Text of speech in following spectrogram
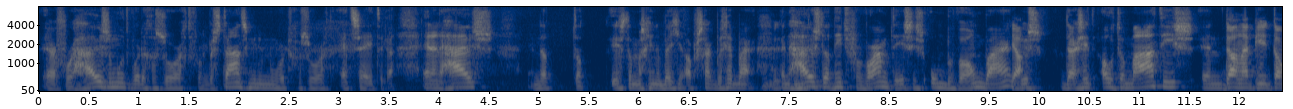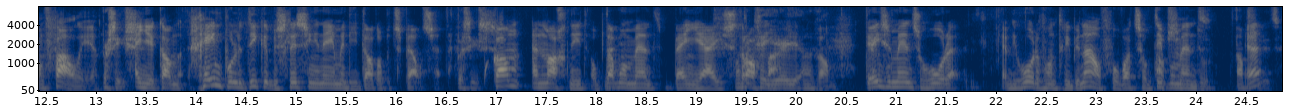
er voor huizen moet worden gezorgd, voor een bestaansminimum wordt gezorgd, et cetera. En een huis, en dat, dat is dan misschien een beetje een abstract begrip, maar een huis dat niet verwarmd is, is onbewoonbaar. Ja. Dus daar zit automatisch een Dan, heb je, dan faal je. Precies. En je kan geen politieke beslissingen nemen die dat op het spel zetten. Precies. Kan en mag niet. Op dat moment ben jij Want dan strafbaar. creëer je een ramp. Deze mensen horen, ja, die horen voor een tribunaal voor wat ze op dit Absoluut. moment doen. Absoluut.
